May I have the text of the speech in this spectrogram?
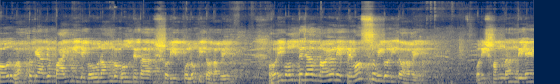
গৌর ভক্তকে আজও পাইনি যে গৌরাঙ্গ বলতে তার শরীর পুলকিত হবে। হরি বলতে যার নয়নে প্রেমস্র বিগলিত হবে। উনি সন্ধান দিলেন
